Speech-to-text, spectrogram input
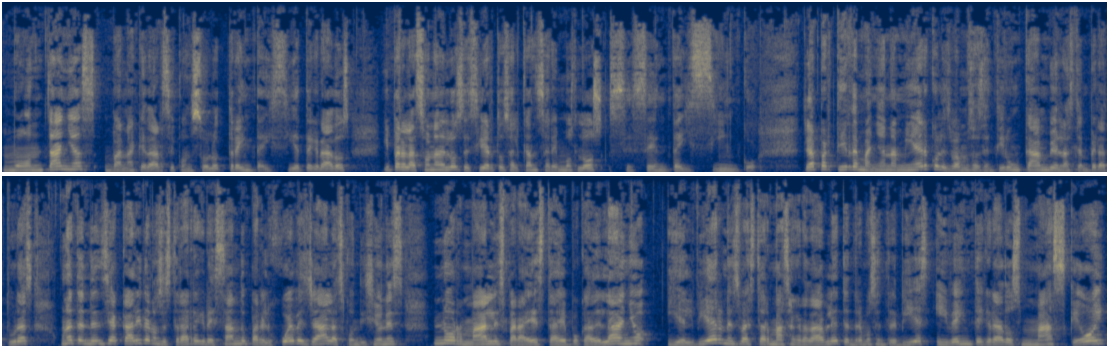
montañas van a quedarse con solo 37 grados y para la zona de los desiertos alcanzaremos los 65. Ya a partir de mañana miércoles vamos a sentir un cambio en las temperaturas. Una tendencia cálida nos estará regresando para el jueves ya a las condiciones normales para esta época del año y el viernes va a estar más agradable. Tendremos entre 10 y 20 grados más que hoy,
